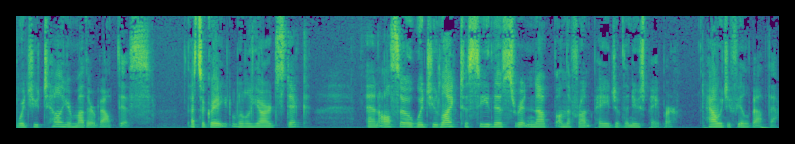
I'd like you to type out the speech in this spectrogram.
Would you tell your mother about this? That's a great little yardstick. And also, would you like to see this written up on the front page of the newspaper? How would you feel about that?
